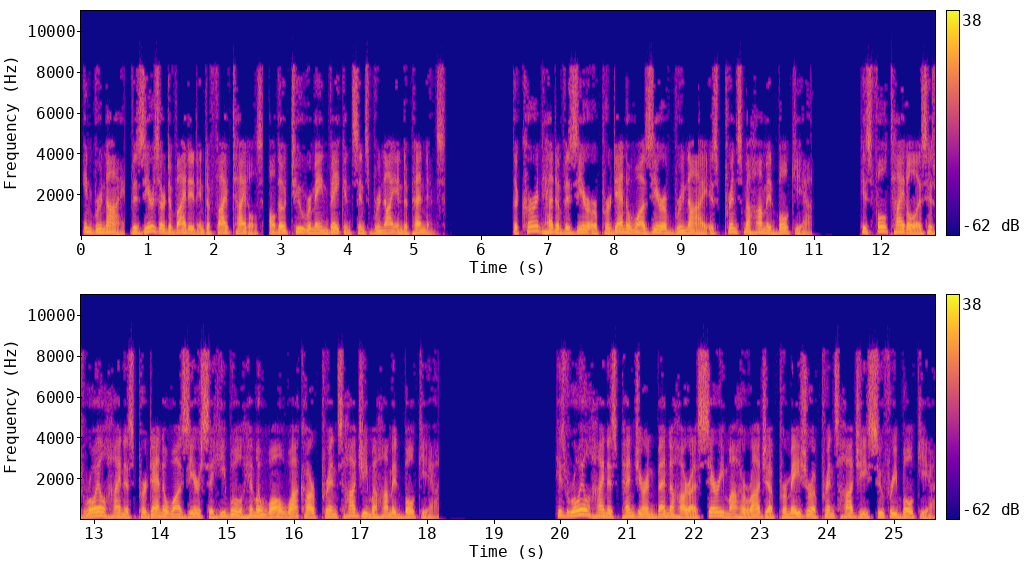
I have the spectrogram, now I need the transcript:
In Brunei, viziers are divided into five titles, although two remain vacant since Brunei independence. The current head of vizier or Perdana Wazir of Brunei is Prince Muhammad Bolkiah. His full title is His Royal Highness Perdana Wazir Sahibul Himma wal Waqar Prince Haji Muhammad Bolkiah. His Royal Highness Pengiran Bendahara Seri Maharaja Permazira Prince Haji Sufri Bolkiah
